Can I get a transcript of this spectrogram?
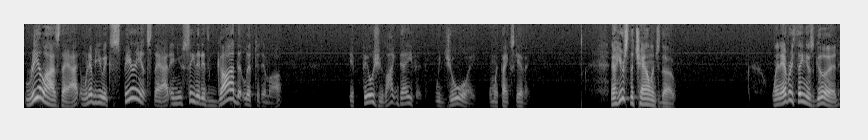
realize that, and whenever you experience that, and you see that it's God that lifted him up, it fills you, like David, with joy and with thanksgiving. Now, here's the challenge, though. When everything is good,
